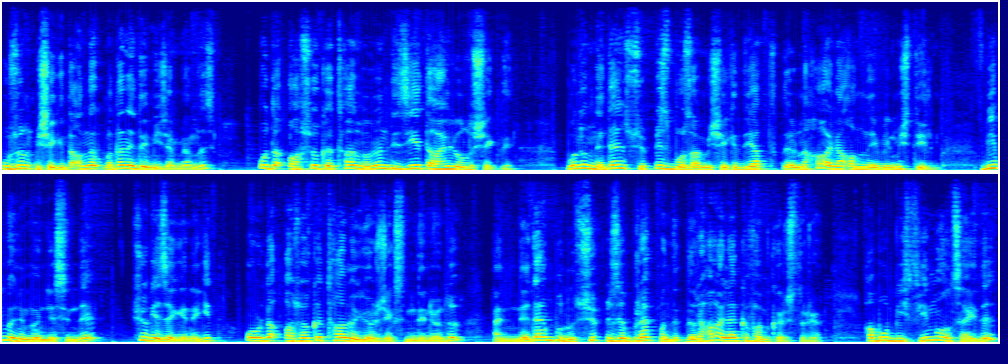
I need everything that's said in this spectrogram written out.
uzun bir şekilde anlatmadan edemeyeceğim yalnız. O da Ahsoka Tano'nun diziye dahil oluş şekli. Bunu neden sürpriz bozan bir şekilde yaptıklarını hala anlayabilmiş değilim. Bir bölüm öncesinde şu gezegene git orada Ahsoka Tano'yu göreceksin deniyordu. Yani neden bunu sürprize bırakmadıkları hala kafamı karıştırıyor. Ha bu bir film olsaydı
